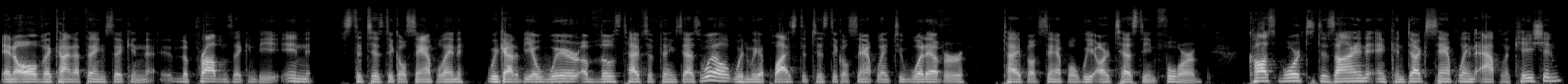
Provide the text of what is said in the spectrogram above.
and all the kind of things that can, the problems that can be in statistical sampling, we got to be aware of those types of things as well when we apply statistical sampling to whatever type of sample we are testing for. Cost more to design and conduct sampling application.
